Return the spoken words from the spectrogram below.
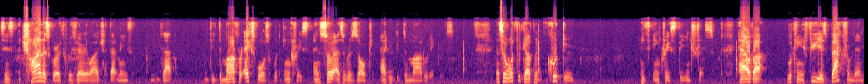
since China's growth was very large, that means that the demand for exports would increase, and so as a result, aggregate demand would increase. And so what the government could do is increase the interest rates. However, looking a few years back from then,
